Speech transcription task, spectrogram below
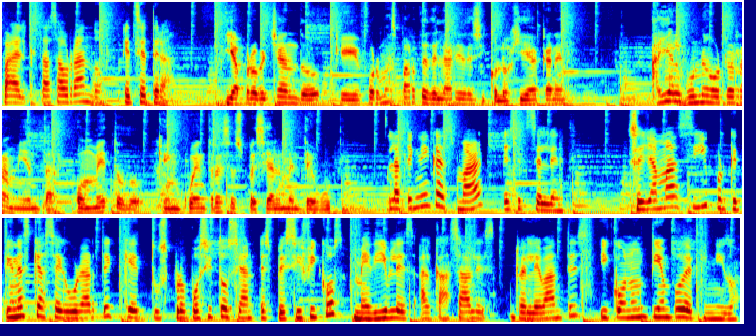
para el que estás ahorrando, etc. Y aprovechando que formas parte del área de psicología, Karen, ¿hay alguna otra herramienta o método que encuentres especialmente útil? La técnica SMART es excelente. Se llama así porque tienes que asegurarte que tus propósitos sean específicos, medibles, alcanzables, relevantes y con un tiempo definido.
